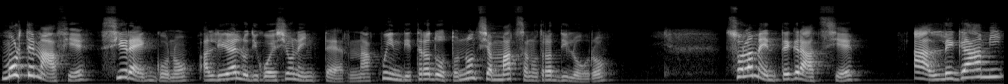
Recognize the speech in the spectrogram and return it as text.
Molte mafie si reggono a livello di coesione interna, quindi tradotto non si ammazzano tra di loro, solamente grazie a legami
